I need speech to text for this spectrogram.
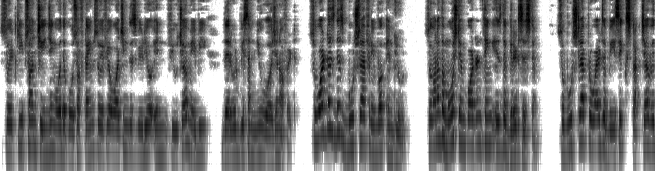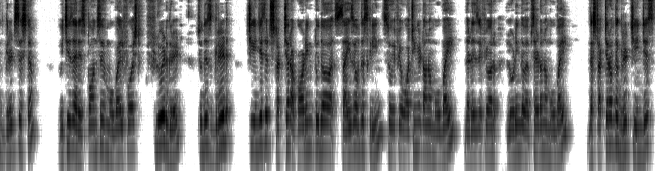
So it keeps on changing over the course of time. So if you're watching this video in future maybe there would be some new version of it. So what does this Bootstrap framework include? So one of the most important thing is the grid system. So Bootstrap provides a basic structure with grid system which is a responsive mobile first fluid grid. So this grid changes its structure according to the size of the screen. So if you're watching it on a mobile, that is if you're loading the website on a mobile, the structure of the grid changes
